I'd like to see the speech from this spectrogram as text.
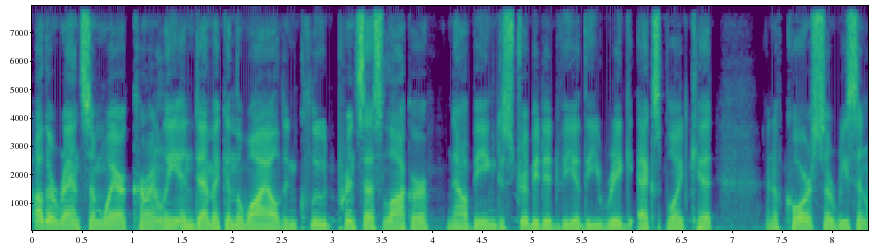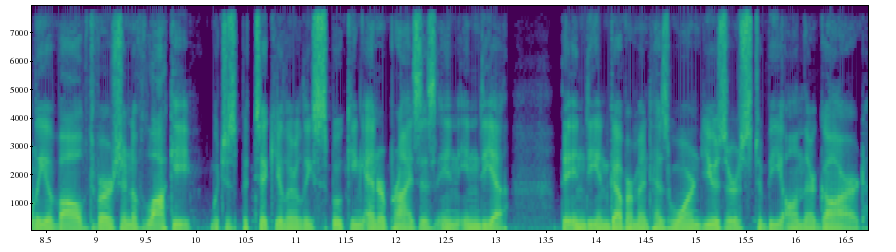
Other ransomware currently endemic in the wild include Princess Locker, now being distributed via the Rig exploit kit, and of course a recently evolved version of Locky, which is particularly spooking enterprises in India. The Indian government has warned users to be on their guard.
